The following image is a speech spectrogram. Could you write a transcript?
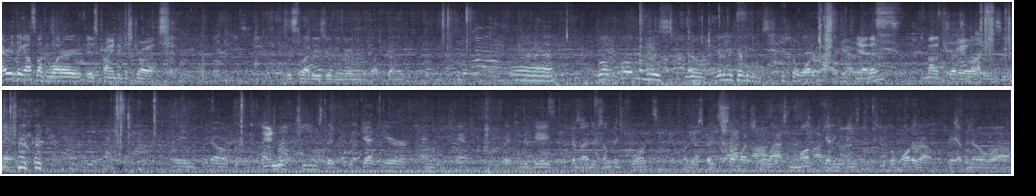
Everything else about the water is trying to destroy us. Is This a lot easier than doing it without ground. Uh, well, the problem is, you know, you gotta make everything just keep the water out. Yeah, that's not a trivial. not easy. I mean, you know, the number of teams that, that get here and can't fit through the gate because either something plugged or they spent so much of the last month getting things to keep the water out. They have no uh,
